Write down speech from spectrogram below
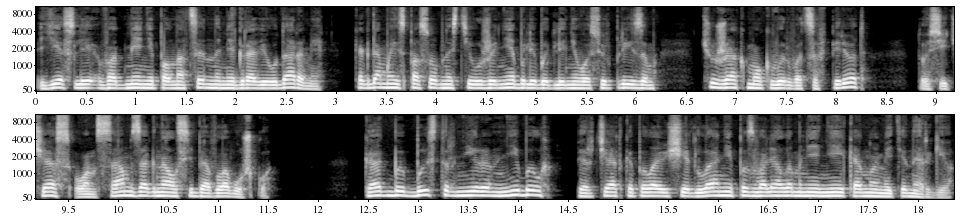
Если в обмене полноценными грави-ударами когда мои способности уже не были бы для него сюрпризом, чужак мог вырваться вперед, то сейчас он сам загнал себя в ловушку. Как бы быстр Нирен ни был, перчатка пылающей длани позволяла мне не экономить энергию.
